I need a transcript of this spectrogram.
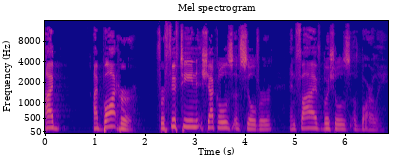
I, I bought her for 15 shekels of silver and five bushels of barley.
